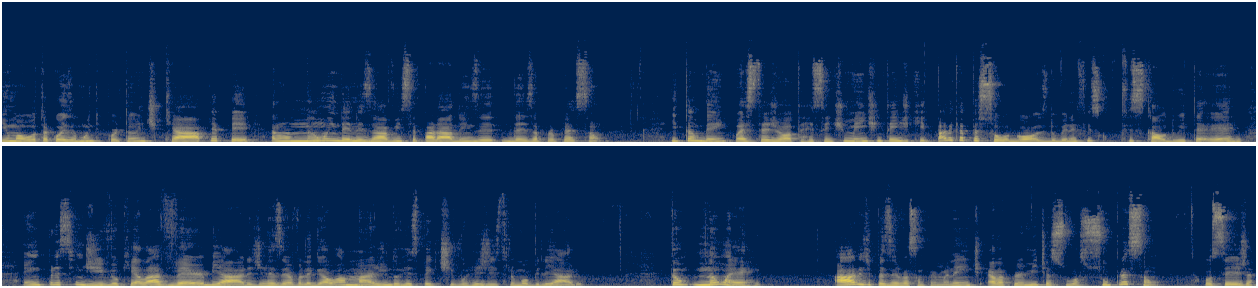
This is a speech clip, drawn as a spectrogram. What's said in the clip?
E uma outra coisa muito importante que a APP ela não indenizava em separado em desapropriação. E também o STJ recentemente entende que, para que a pessoa goze do benefício fiscal do ITR, é imprescindível que ela averbe a área de reserva legal à margem do respectivo registro imobiliário. Então, não erre. A área de preservação permanente, ela permite a sua supressão, ou seja,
